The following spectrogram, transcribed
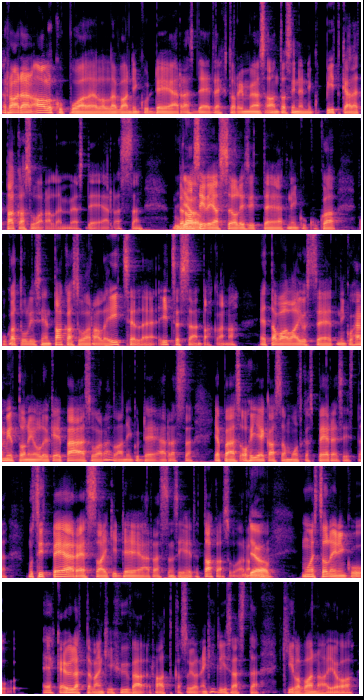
radan alkupuolella oleva niin kuin DRS-detektori myös antoi sinne niin kuin pitkälle takasuoralle myös DRS. Brasiliassa Joo. oli sitten, että niin kuin kuka, kuka tuli siihen takasuoralle itselleen, itsessään takana. Että tavallaan just se, että niin kuin Hamiltoni oli oikein pääsuoralla niin kuin DRS ja pääsi ohi ekassa mutkassa Peresistä, mutta sitten PRS saikin DRS siihen takasuoraan. Joo. Mielestäni se oli niin kuin ehkä yllättävänkin hyvä ratkaisu jotenkin lisästä kilvanajoa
